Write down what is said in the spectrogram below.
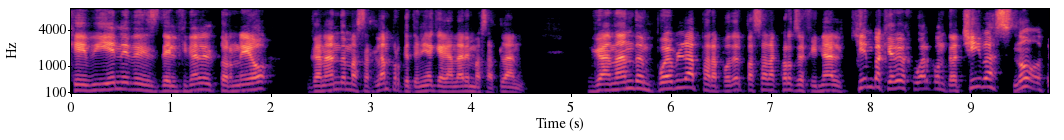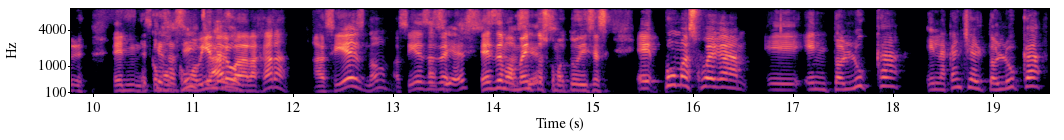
que viene desde el final del torneo ganando en Mazatlán porque tenía que ganar en Mazatlán, ganando en Puebla para poder pasar a cuartos de final. ¿Quién va a querer jugar contra Chivas? ¿No? es como, viene el Guadalajara. Así es, ¿no? Así es. es, de, momentos, como tú dices. Eh, Pumas juega eh, en Toluca, en la cancha del Toluca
